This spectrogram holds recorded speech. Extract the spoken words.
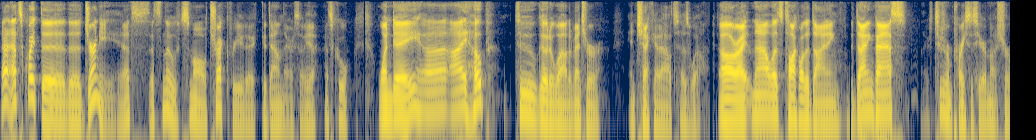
That's quite the the journey. That's that's no small trek for you to get down there. So yeah, that's cool. One day, uh, I hope to go to Wild Adventure and check it out as well. All right, now let's talk about the dining. The dining pass. There's two different prices here. I'm not sure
